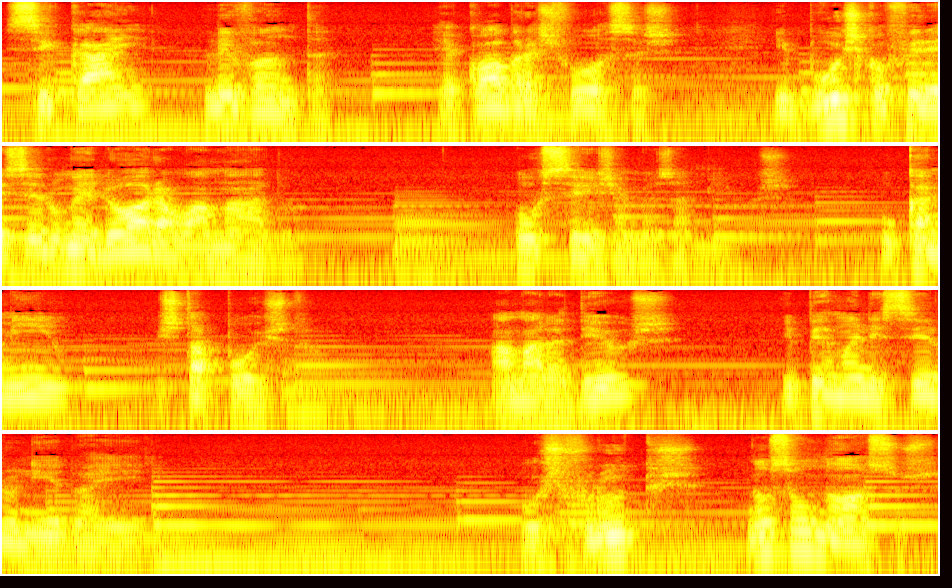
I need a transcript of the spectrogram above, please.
Se cai, levanta, recobra as forças e busca oferecer o melhor ao amado. Ou seja, meus amigos, o caminho está posto. Amar a Deus e permanecer unido a Ele. Os frutos não são nossos,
